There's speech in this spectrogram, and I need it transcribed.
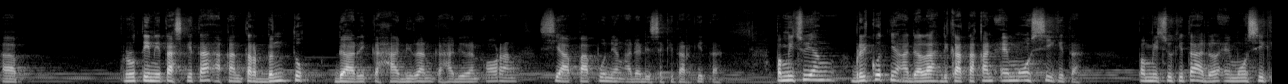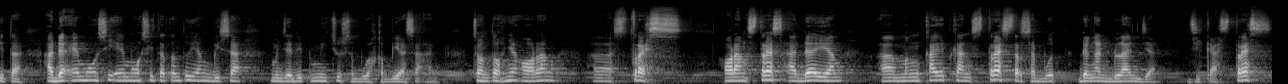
uh, rutinitas kita akan terbentuk dari kehadiran-kehadiran orang siapa pun yang ada di sekitar kita. Pemicu yang berikutnya adalah dikatakan emosi kita. Pemicu kita adalah emosi kita. Ada emosi-emosi tertentu yang bisa menjadi pemicu sebuah kebiasaan. Contohnya orang uh, stres. Orang stres ada yang uh, mengkaitkan stres tersebut dengan belanja. Jika stres,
